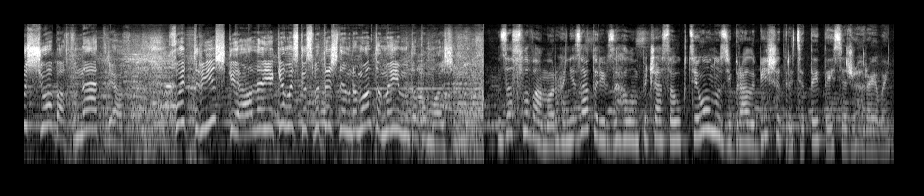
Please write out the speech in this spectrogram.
Трущобах, в нетрях. Хоч трішки, але якимось косметичним ремонтом ми їм допоможемо. За словами організаторів, загалом під час аукціону зібрали більше 30 тисяч гривень.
